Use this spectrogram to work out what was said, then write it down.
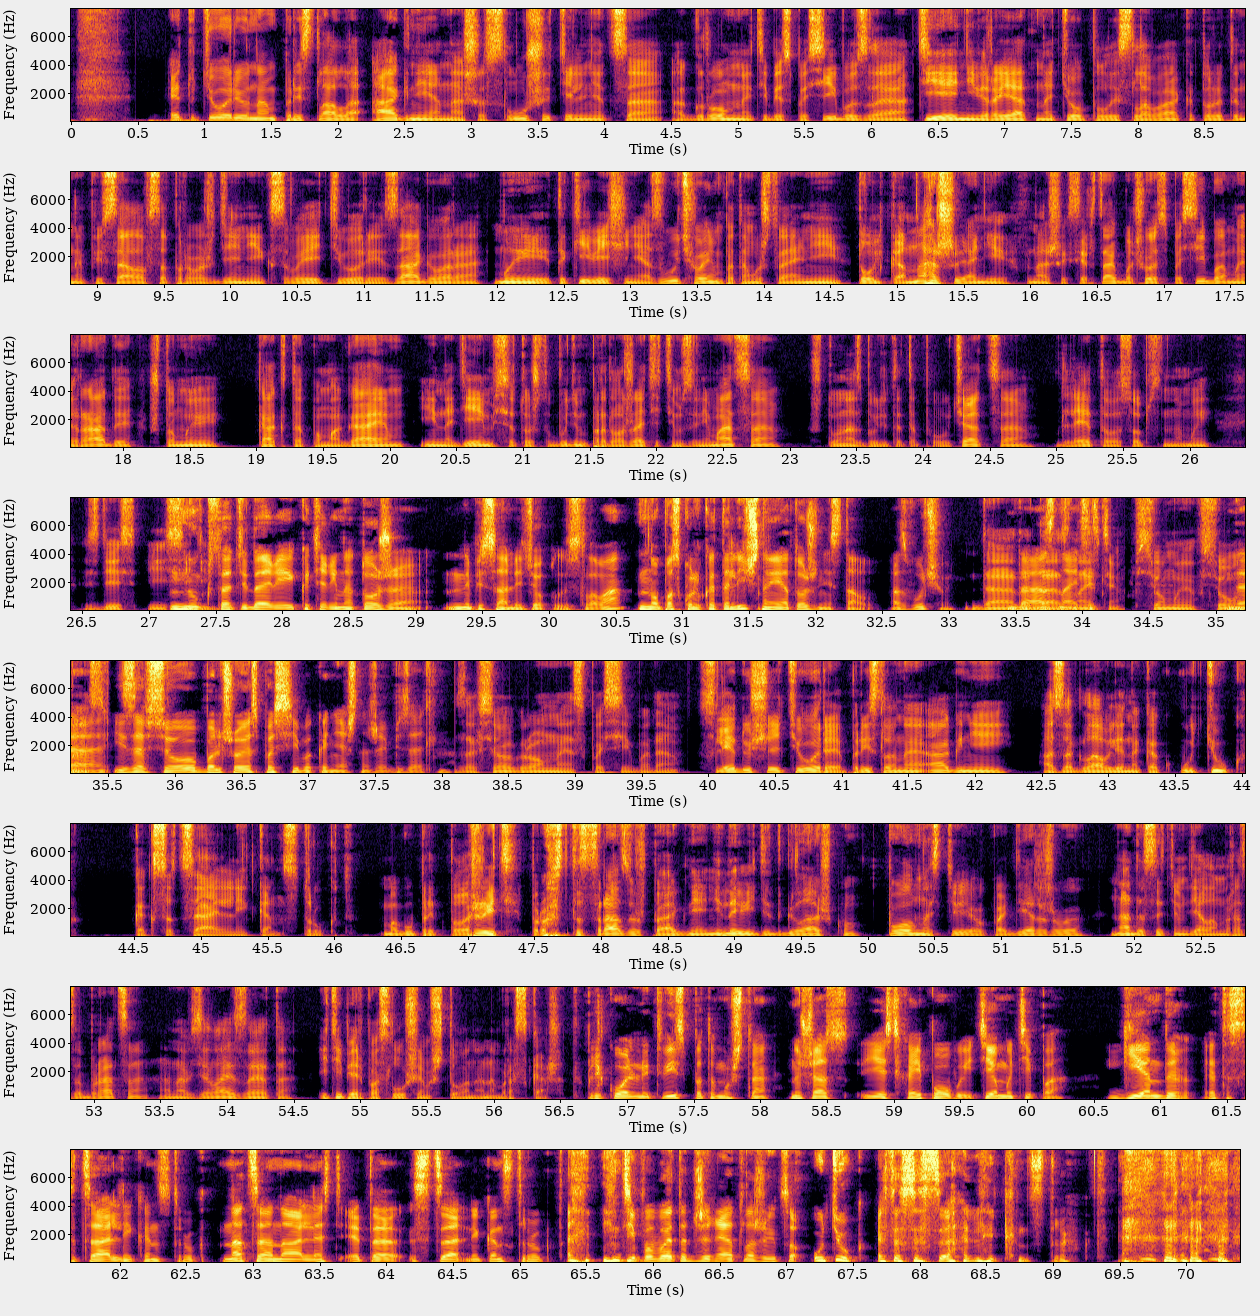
Эту теорию нам прислала Агния, наша слушательница. Огромное тебе спасибо за те невероятно теплые слова, которые ты написала в сопровождении к своей теории заговора. Мы такие вещи не озвучиваем, потому что они только наши, они в наших сердцах. Большое спасибо, мы рады, что мы как-то помогаем и надеемся то, что будем продолжать этим заниматься, что у нас будет это получаться. Для этого, собственно, мы здесь и сидим. Ну, кстати, Дарья и Екатерина тоже написали теплые слова, но поскольку это личное, я тоже не стал озвучивать. Да, Да, да, знаете. знаете, все мы, все у да, нас. и за все большое спасибо, конечно же, обязательно. За все огромное спасибо, да. Следующая теория, присланная Агнией, озаглавлена как утюг, как социальный конструкт. Могу предположить просто сразу, что Агния ненавидит Глажку. Полностью ее поддерживаю. Надо с этим делом разобраться. Она взялась за это. И теперь послушаем, что она нам расскажет. Прикольный твист, потому что, ну, сейчас есть хайповые темы, типа гендер — это социальный конструкт, национальность — это социальный конструкт, и типа в этот же ряд ложится утюг — это социальный конструкт.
